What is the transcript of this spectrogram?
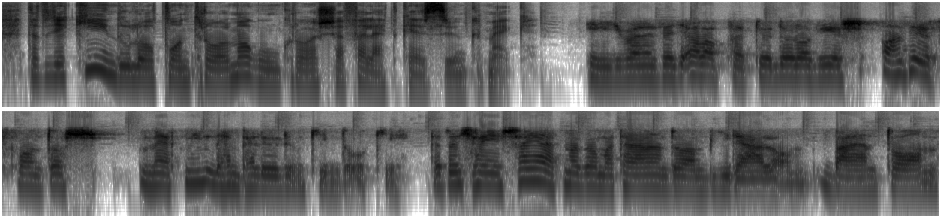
Tehát, hogy a kiinduló pontról, magunkról se feledkezzünk meg. Így van, ez egy alapvető dolog, és azért fontos, mert minden belőlünk indul ki. Tehát, hogyha én saját magamat állandóan bírálom, bántom,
